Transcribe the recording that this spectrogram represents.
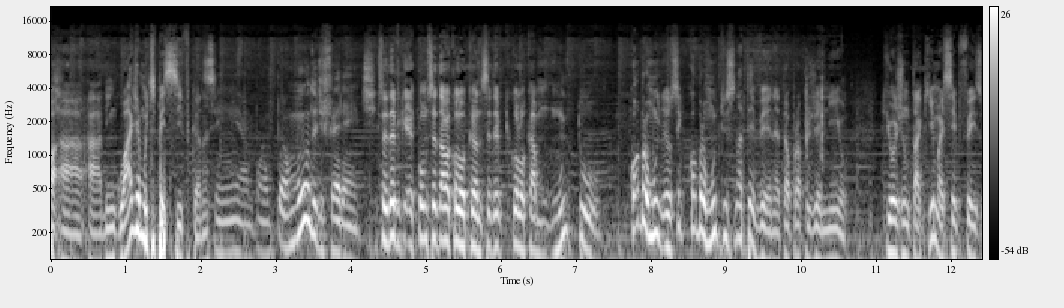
a- a- a linguagem é muito específica, né? Sim, é um, é um mundo diferente. Você deve, que- como você estava colocando, você deve que colocar muito. Cobram muito, eu sei que cobram muito isso na TV, né? Até o próprio Geninho, que hoje não tá aqui, mas sempre fez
